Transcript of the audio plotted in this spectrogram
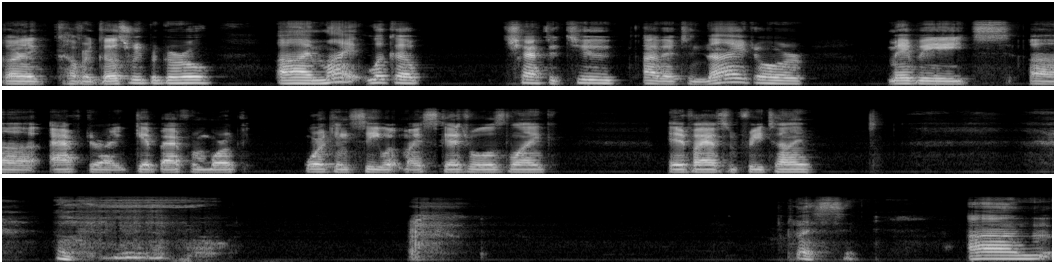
going to cover Ghost Reaper Girl. I might look up chapter two either tonight or maybe uh, after I get back from work, work and see what my schedule is like if I have some free time. Let's see. Um,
